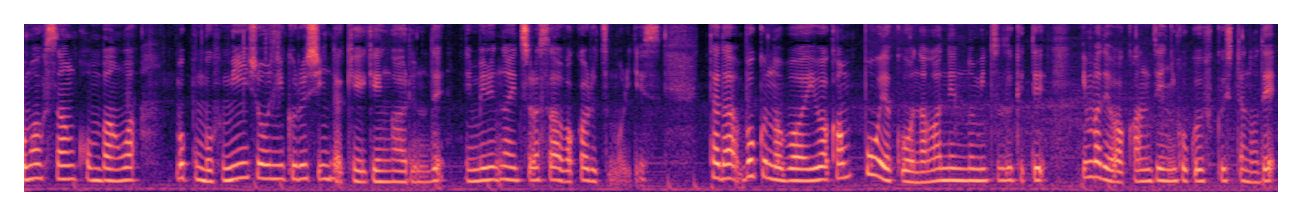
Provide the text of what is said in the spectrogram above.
ごまふさんこんばんは。僕も不眠症に苦しんだ経験があるので眠れない辛さはわかるつもりです。ただ僕の場合は漢方薬を長年飲み続けて今では完全に克服したので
